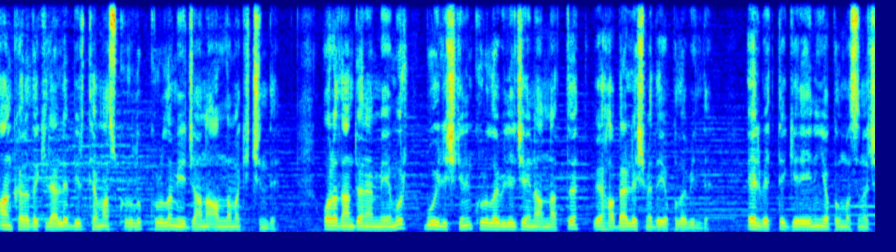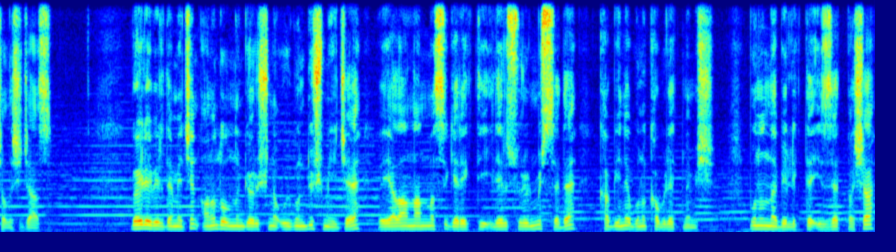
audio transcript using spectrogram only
Ankara'dakilerle bir temas kurulup kurulamayacağını anlamak içindi. Oradan dönen memur bu ilişkinin kurulabileceğini anlattı ve haberleşmede yapılabildi. Elbette gereğinin yapılmasına çalışacağız. Böyle bir demecin Anadolu'nun görüşüne uygun düşmeyeceği ve yalanlanması gerektiği ileri sürülmüşse de kabine bunu kabul etmemiş. Bununla birlikte İzzet Paşa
